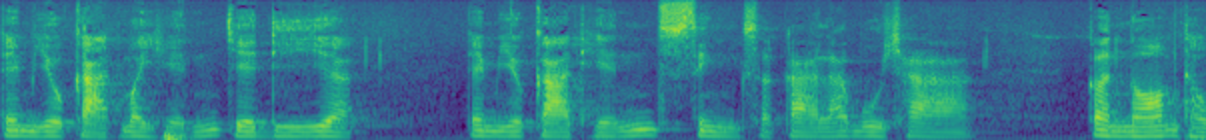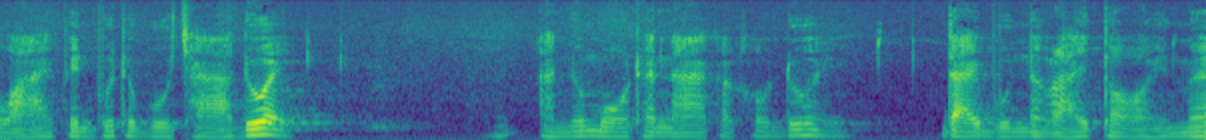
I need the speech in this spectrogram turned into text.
ได้มีโอกาสมาเห็นเจดีย์ได้มีโอกาสเห็นสิ่งสการะบูชา ก็น้อมถวายเป็นพุทธบูชาด้วย อนุโมทนากับเขาด้วย ได้บุญทั้งหลายต่อเห็นไหม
